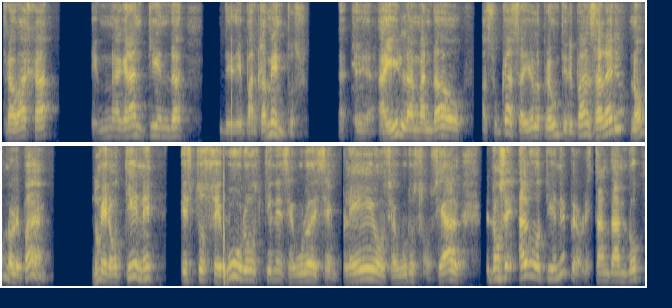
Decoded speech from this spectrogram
trabaja en una gran tienda de departamentos. Eh, ahí la han mandado a su casa. Yo le pregunto, ¿y le pagan salario? No, no le pagan. Pero tiene estos seguros, tiene seguro de desempleo, seguro social, no sé, algo tiene, pero le están dando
